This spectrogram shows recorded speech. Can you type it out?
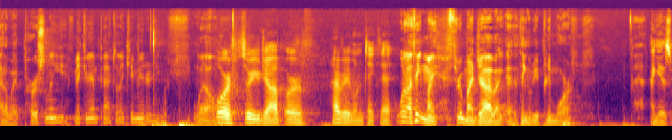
How do I personally make an impact on the community? Well, or through your job, or however you want to take that. Well, I think my through my job, I, I think it would be pretty more, I guess,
